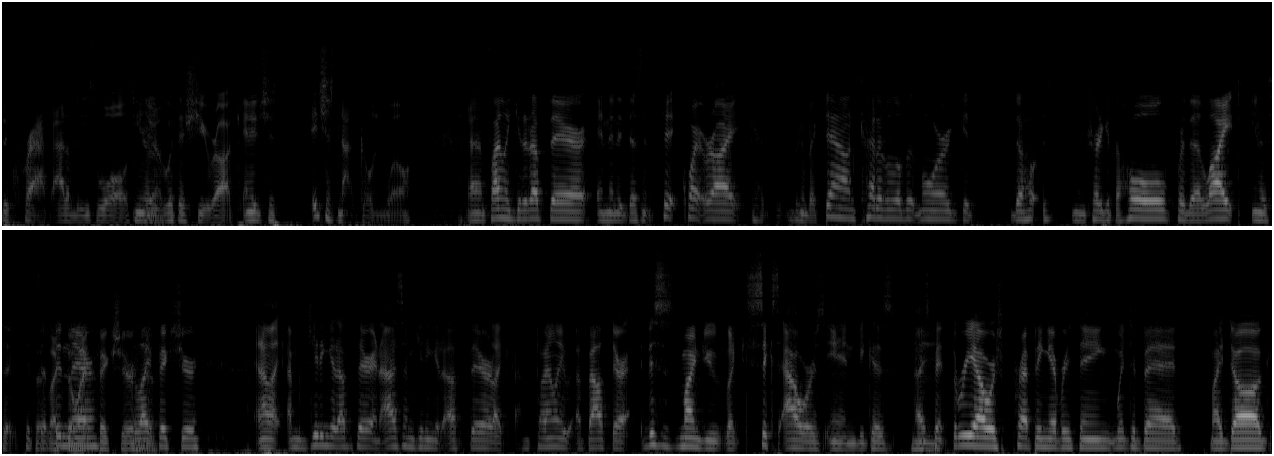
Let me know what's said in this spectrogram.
the crap out of these walls, you know, Yeah. with this sheetrock, and it's just it's just not going well. And finally get it up there, and then it doesn't fit quite right. Bring it back down, cut it a little bit more, get the you know try to get the hole for the light, you know, so it fits The- up like in the light there. fixture, the light yeah. fixture. And I'm like, I'm getting it up there, and as I'm getting it up there, like I'm finally about there. This is, mind you, like six hours in because Hmm. I spent three hours prepping everything, went to bed. My dog,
